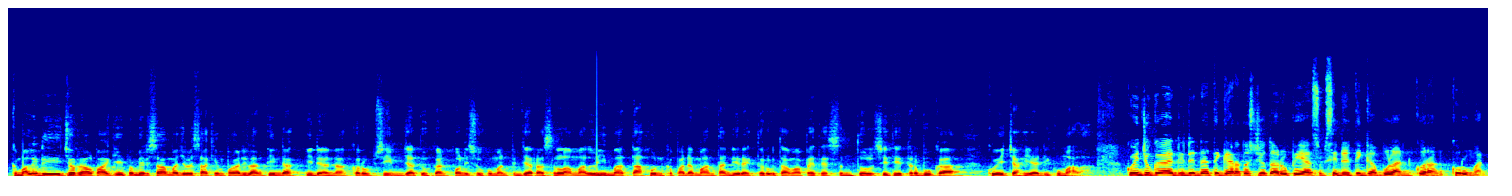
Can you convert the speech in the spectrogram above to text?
Kembali di Jurnal Pagi, pemirsa Majelis Hakim Pengadilan Tindak Pidana Korupsi menjatuhkan vonis hukuman penjara selama lima tahun kepada mantan Direktur Utama PT Sentul City Terbuka, Kue Cahyadi Kumala. Kue juga didenda 300 juta rupiah subsidi 3 bulan kurang kurungan.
